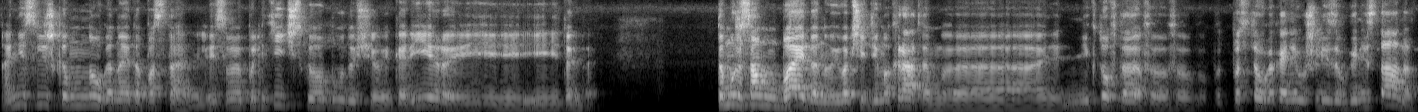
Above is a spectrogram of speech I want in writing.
Они слишком много на это поставили. И своего политического будущего, и карьеры, и, и, и так далее. Тому же самому Байдену и вообще демократам э, никто, после того, как они ушли из Афганистана,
